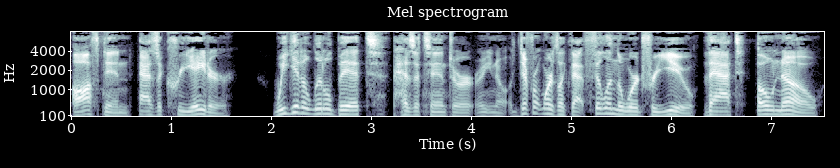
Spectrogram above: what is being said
Often as a creator we get a little bit hesitant or you know different words like that fill in the word for you that oh no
